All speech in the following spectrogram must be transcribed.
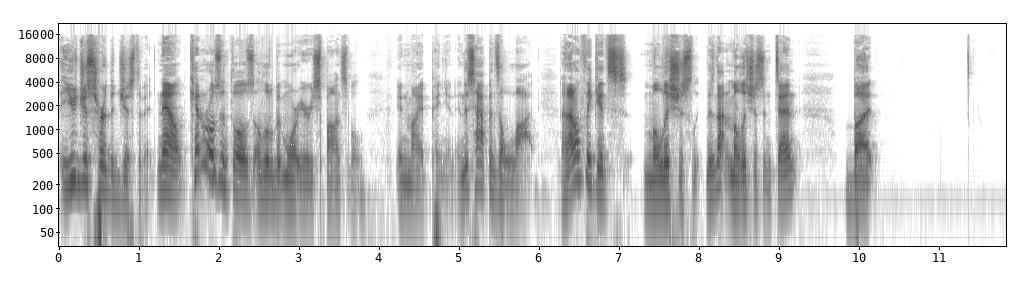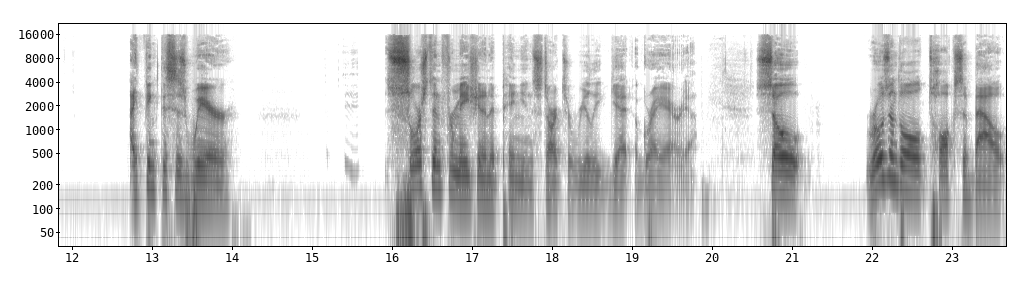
you just heard the gist of it. Now, Ken Rosenthal's a little bit more irresponsible, in my opinion, and this happens a lot. And I don't think it's maliciously. There's not malicious intent, but I think this is where sourced information and opinions start to really get a gray area. So Rosenthal talks about,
